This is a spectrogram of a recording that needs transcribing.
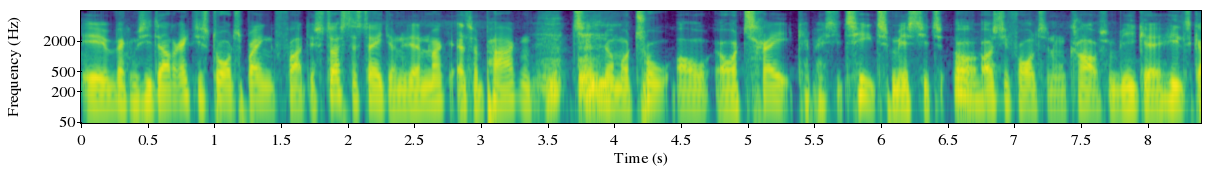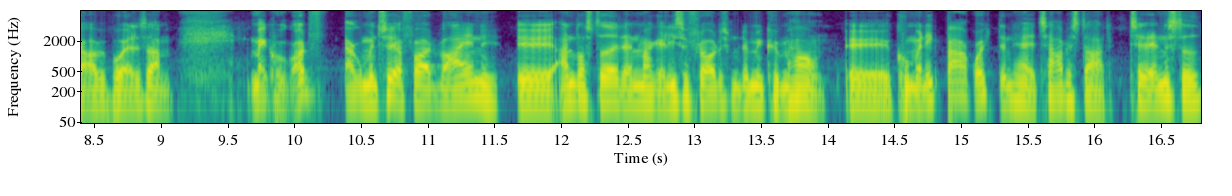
øh, hvad kan man sige, der er et rigtig stort spring fra det største stadion i Danmark, altså parken, til nummer to og, og tre kapacitetsmæssigt, mm. og også i forhold til nogle krav, som vi ikke er helt skarpe på alle sammen. Man kunne godt argumentere for, at vejene øh, andre steder i Danmark er lige så flotte som dem i København. Øh, kunne man ikke bare rykke den her etappestart til et andet sted,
